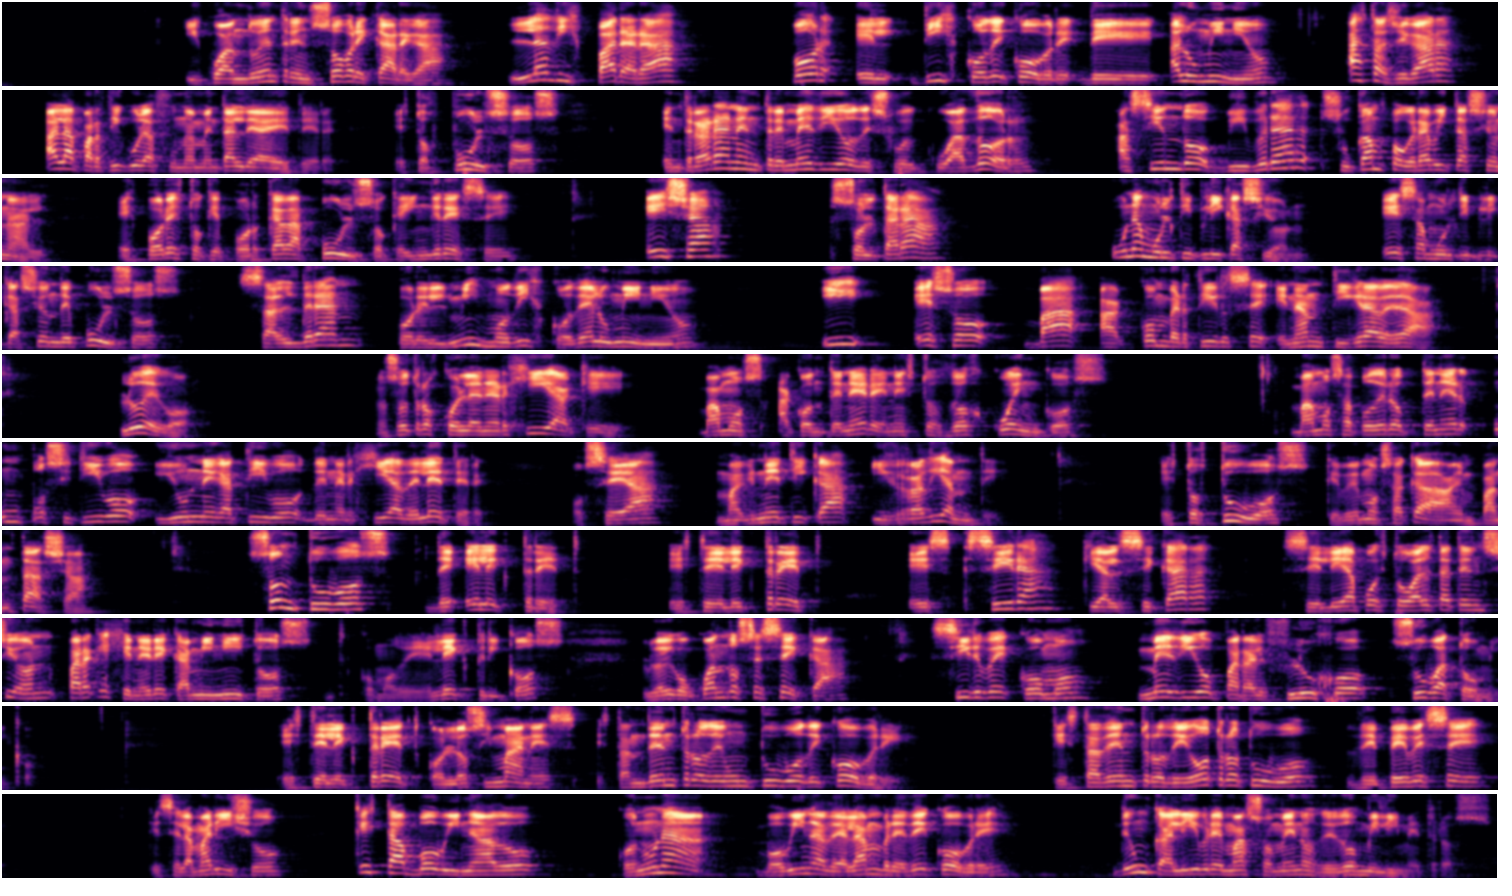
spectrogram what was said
y cuando entre en sobrecarga la disparará por el disco de cobre de aluminio hasta llegar a la partícula fundamental de aéter. Estos pulsos entrarán entre medio de su ecuador haciendo vibrar su campo gravitacional. Es por esto que por cada pulso que ingrese, ella soltará una multiplicación. Esa multiplicación de pulsos saldrán por el mismo disco de aluminio y eso va a convertirse en antigravedad. Luego, nosotros con la energía que vamos a contener en estos dos cuencos, vamos a poder obtener un positivo y un negativo de energía del éter, o sea, magnética y radiante. Estos tubos que vemos acá en pantalla son tubos de electret. Este electret es cera que al secar se le ha puesto alta tensión para que genere caminitos como de eléctricos. Luego cuando se seca sirve como medio para el flujo subatómico. Este electret con los imanes están dentro de un tubo de cobre que está dentro de otro tubo de PVC, que es el amarillo, que está bobinado con una bobina de alambre de cobre de un calibre más o menos de 2 milímetros.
